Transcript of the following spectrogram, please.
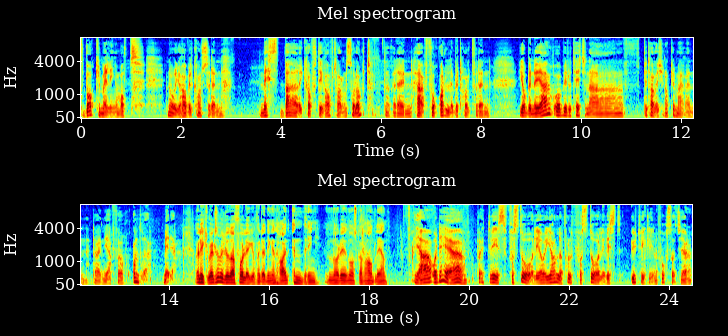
tilbakemelding om at Norge har vel kanskje den mest bærekraftige avtalen så langt. Der er det en her får alle betalt for den jobben de gjør, og bibliotekene betaler ikke noe mer enn det en gjør for andre medier. Allikevel så vil jo da Forleggerforeningen ha en endring når de nå skal forhandle igjen? Ja, og det er på et vis forståelig, og i alle fall forståelig hvis utviklingen fortsetter,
